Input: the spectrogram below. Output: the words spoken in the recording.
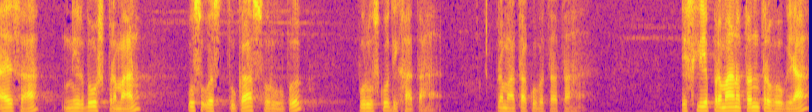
ऐसा निर्दोष प्रमाण उस वस्तु का स्वरूप पुरुष को दिखाता है, प्रमाता को बताता है। इसलिए प्रमाण तंत्र हो गया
